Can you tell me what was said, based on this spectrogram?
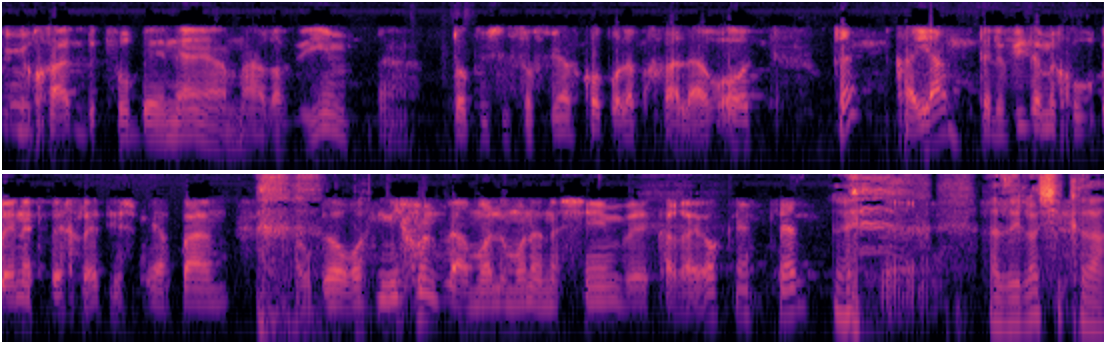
במיוחד בצור בעיני המערביים, טוקיו שסופיה קופולה בחרה להראות, כן, קיים, טלוויזיה מחורבנת בהחלט, יש ביפן הרבה אורות ניון והמון המון אנשים וקריוקה, כן. אז היא לא שיקרה.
